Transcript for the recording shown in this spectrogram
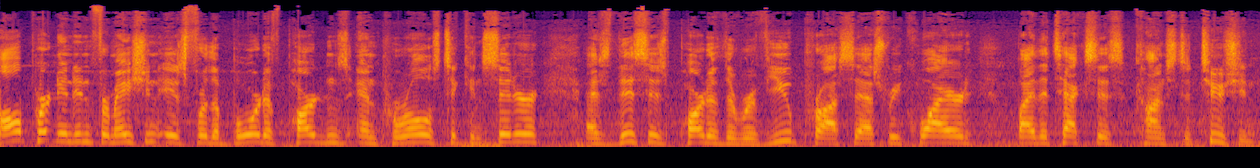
all pertinent information is for the Board of Pardons and Paroles to consider, as this is part of the review process required by the Texas Constitution.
